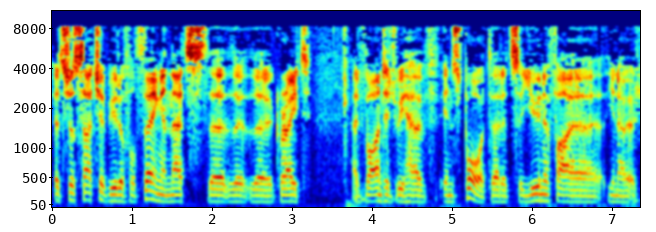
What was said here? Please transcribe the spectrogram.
it's just such a beautiful thing, and that's the, the, the great advantage we have in sport, that it's a unifier, you know, it,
